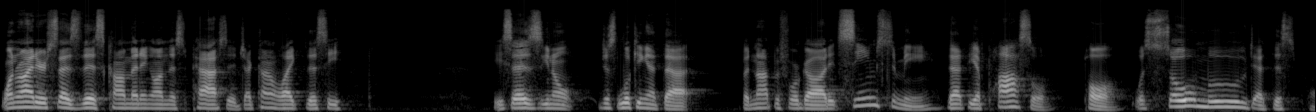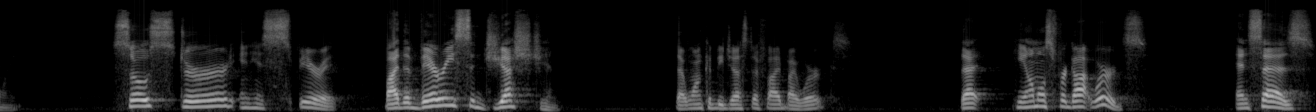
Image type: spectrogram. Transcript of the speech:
One writer says this, commenting on this passage. I kind of like this. He he says, you know, just looking at that, but not before God, it seems to me that the apostle Paul was so moved at this point, so stirred in his spirit by the very suggestion that one could be justified by works, that he almost forgot words and says,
